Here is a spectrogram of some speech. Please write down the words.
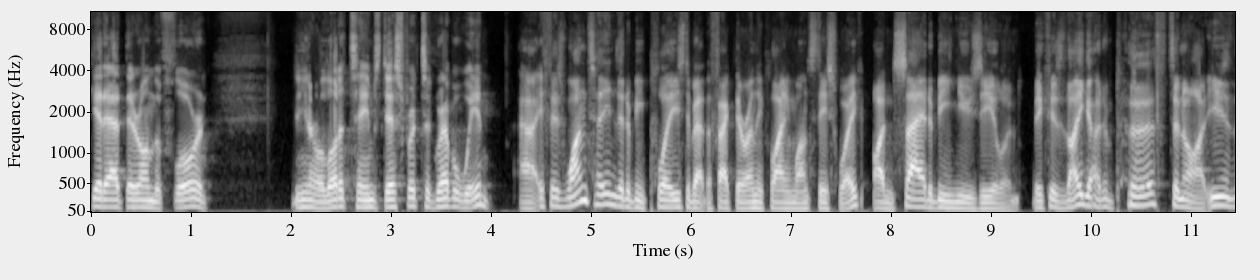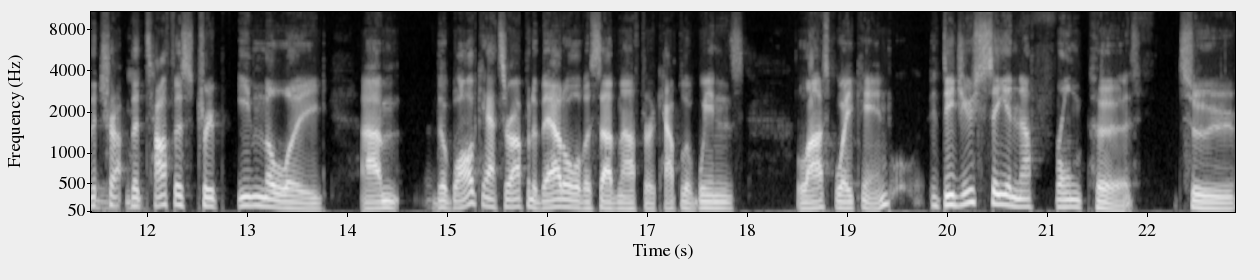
get out there on the floor, and you know a lot of teams desperate to grab a win. Uh, if there's one team that'd be pleased about the fact they're only playing once this week, I'd say it'd be New Zealand because they go to Perth tonight. It is the tr- the toughest trip in the league. Um, the Wildcats are up and about all of a sudden after a couple of wins last weekend did you see enough from Perth to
